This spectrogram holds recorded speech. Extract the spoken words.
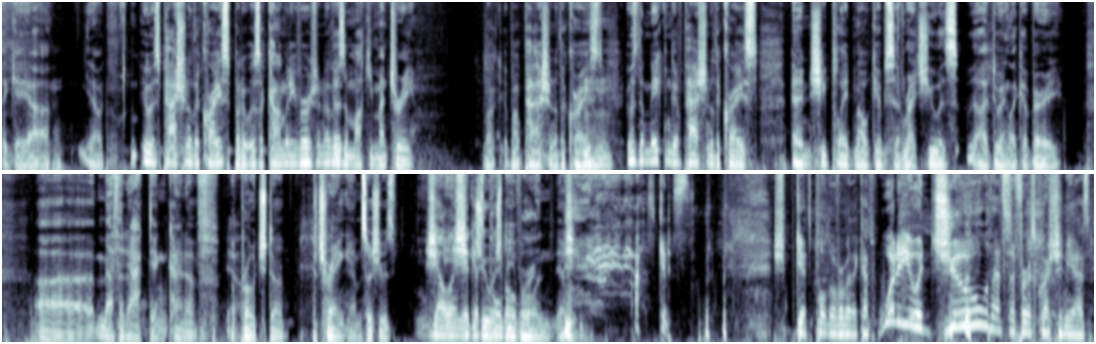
like a uh, you know It was Passion of the Christ, but it was a comedy version of it it. was a mockumentary. About Passion of the Christ. Mhm. It was the making of Passion of the Christ, and she played Mel Gibson. Right, she was uh, doing like a very uh, method acting kind of Yeah. approach to portraying him. So she was She- yelling she at gets Jewish pulled people, over. and you know, gonna She gets pulled over by the cops. What are you, a Jew? That's the first question he asks.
